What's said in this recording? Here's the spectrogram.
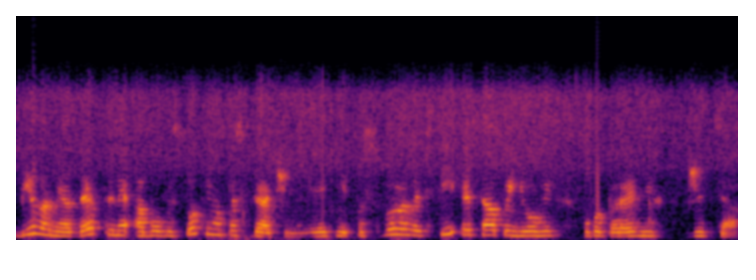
білими адептами або високими посвяченими, які освоїли всі етапи йоги у попередніх життях.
